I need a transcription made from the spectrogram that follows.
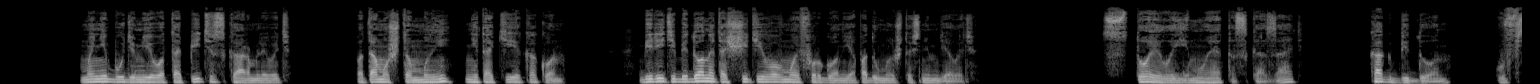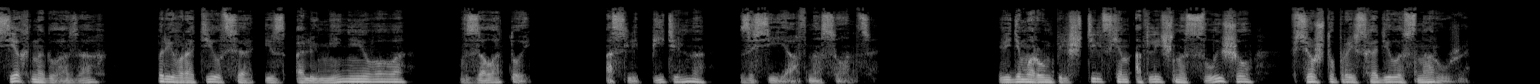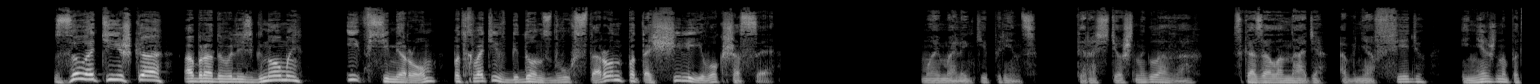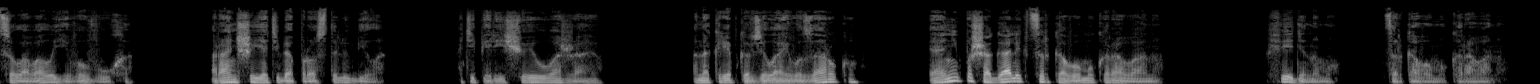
«Мы не будем его топить и скармливать, потому что мы не такие, как он». Берите бидон и тащите его в мой фургон, я подумаю, что с ним делать». Стоило ему это сказать, как бидон у всех на глазах превратился из алюминиевого в золотой, ослепительно засияв на солнце. Видимо, Румпельштильцхен отлично слышал все, что происходило снаружи. «Золотишко!» — обрадовались гномы, и всемиром, подхватив бидон с двух сторон, потащили его к шоссе. «Мой маленький принц, ты растешь на глазах», — сказала Надя, обняв Федю и нежно поцеловала его в ухо. «Раньше я тебя просто любила, а теперь еще и уважаю». Она крепко взяла его за руку, и они пошагали к цирковому каравану. К Фединому цирковому каравану.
